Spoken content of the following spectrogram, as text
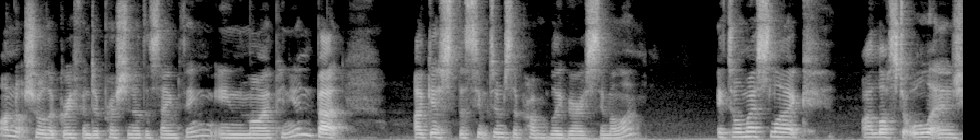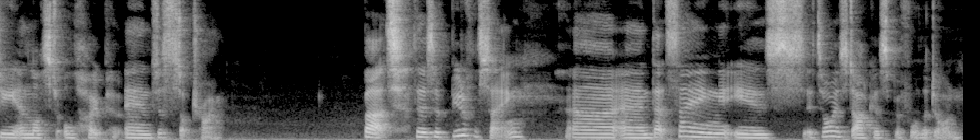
I'm not sure that grief and depression are the same thing, in my opinion, but I guess the symptoms are probably very similar. It's almost like I lost all energy and lost all hope and just stopped trying. But there's a beautiful saying, uh, and that saying is it's always darkest before the dawn.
